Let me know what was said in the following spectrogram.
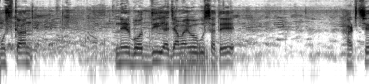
মুস্কানের বদ্দি আর জামাইবাবুর সাথে হাঁটছে।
